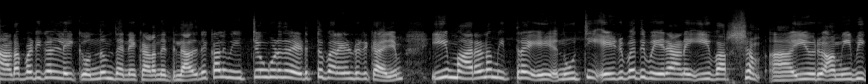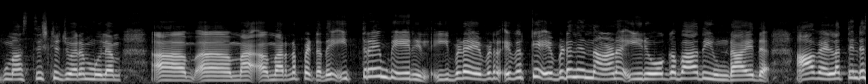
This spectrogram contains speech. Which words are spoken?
നടപടികളിലേക്കൊന്നും തന്നെ കടന്നിട്ടില്ല. അതിനേക്കാളും ഏറ്റവും കൂടുതൽ എടുത്തു പറയേണ്ട ഒരു കാര്യം ഈ മരണം ഇത്ര നൂറ്റി എഴുപത് പേരാണ് ഈ വർഷം ഈ ഒരു അമീബിക് മസ്തിഷ്ക ജ്വരം മൂലം മരണപ്പെട്ടത്. ഇത്രയും പേരിൽ ഇവിടെ എവിടെ ഇവർക്ക് എവിടെ നിന്നാണ് ഈ രോഗബാധയുണ്ടായത് ആ വെള്ളത്തിന്റെ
